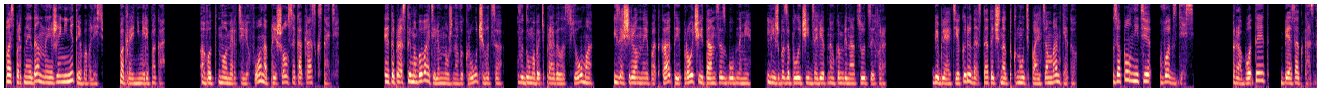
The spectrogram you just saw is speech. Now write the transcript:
Паспортные данные Жене не требовались, по крайней мере, пока. А вот номер телефона пришелся как раз кстати. Это простым обывателям нужно выкручиваться, выдумывать правила съема, изощренные подкаты и прочие танцы с бубнами, лишь бы заполучить заветную комбинацию цифр. Библиотекарю достаточно ткнуть пальцем в анкету. Заполните вот здесь. Работает безотказно.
